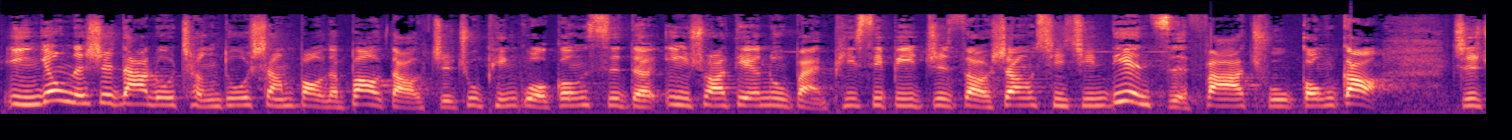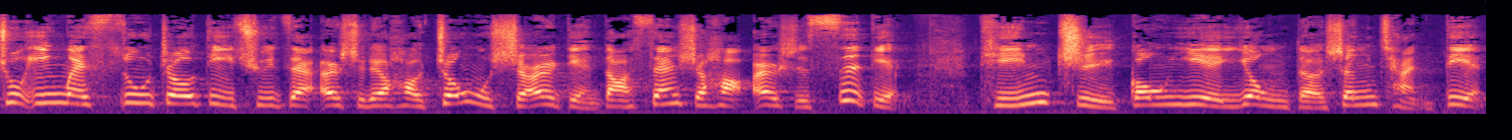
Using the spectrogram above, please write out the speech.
引用的是大陆成都商报的报道，指出苹果公司的印刷电路板 PCB 制造商新兴电子发出公告，指出因为苏州地区在二十六号中午十二点到三十号二十四点停止工业用的生产电，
